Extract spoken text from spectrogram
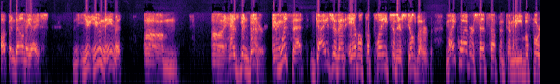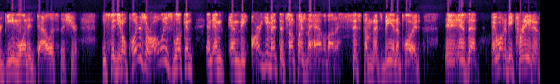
up and down the ice, you you name it. Um, uh, has been better. And with that, guys are then able to play to their skills better. Mike Weber said something to me before game one in Dallas this year. He said, you know, players are always looking, and, and, and the argument that some players may have about a system that's being employed is, that they want to be creative.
